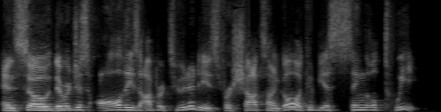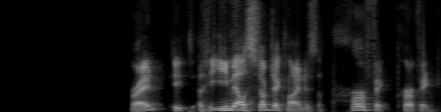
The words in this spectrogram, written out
And so there were just all these opportunities for shots on goal. It could be a single tweet, right? It, email subject line is a perfect, perfect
